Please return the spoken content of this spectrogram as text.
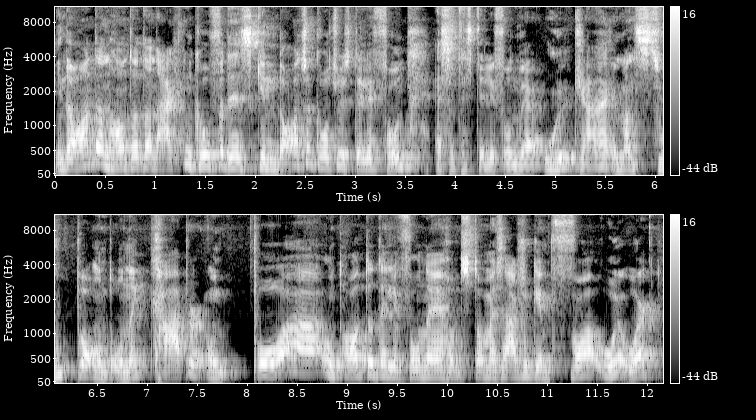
In der anderen Hand hat er einen Aktenkoffer, der ist genauso groß wie das Telefon. Also das Telefon wäre urklar, ich meine super und ohne Kabel und boah und Autotelefone hat es damals auch schon gegeben, vor urorg.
